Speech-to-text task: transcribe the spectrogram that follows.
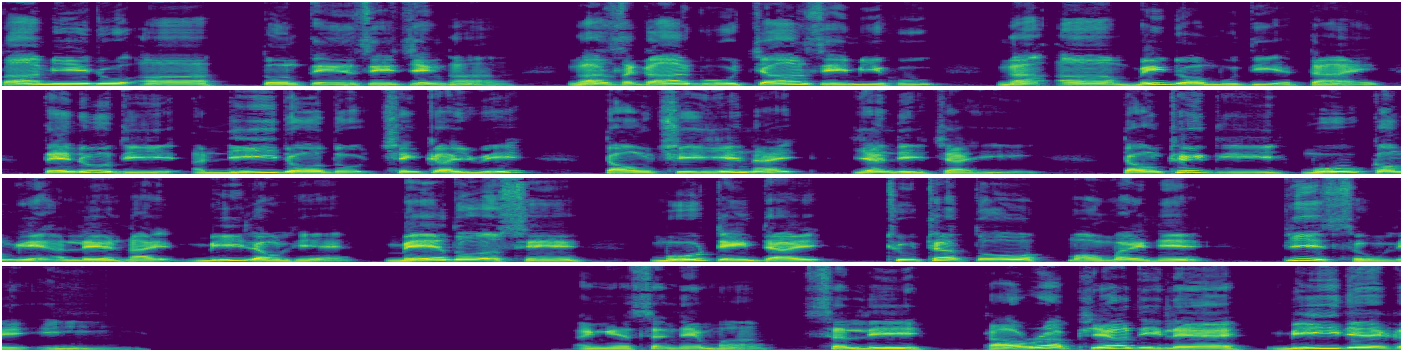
သားမြေးတို့အားတွင်တင်စေခြင်းငှာငါစကားကို ကြားစေမည်ဟု ငါအား မိန့်တော်မူသည့်အတိုင်းတင်တို့သည် အနီးတော်သို့ ချဉ်ကပ်၍တောင်ချီရင်၌ရပ်နေကြ၏ တောင်ထိပ်သည် မိုဃ်းကောင်းကင်အလယ်၌မီးလောင်လျက်၊မဲသောအဆင်း၊မိုဃ်းတိမ်တိုက်၊ထူထပ်သော မှောင်မိုက်နှင့် ပြည့်စုံလေ၏။12 ထာဝရဘုရားသည်လည်း မီးထဲက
